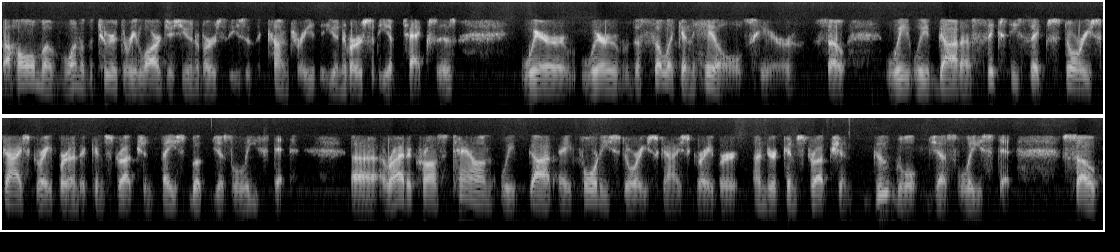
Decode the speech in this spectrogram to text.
the home of one of the two or three largest universities in the country, the University of Texas. We're we're the Silicon Hills here, so we we've got a 66 story skyscraper under construction. Facebook just leased it. Uh, right across town, we've got a 40 story skyscraper under construction. Google just leased it. So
